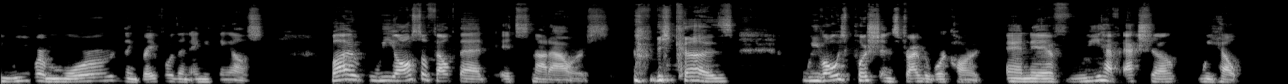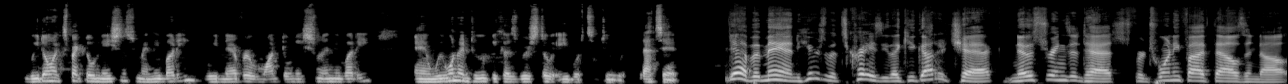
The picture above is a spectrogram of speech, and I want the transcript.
we were more than grateful than anything else. But we also felt that it's not ours because we've always pushed and strived to work hard. And if we have extra, we help. We don't expect donations from anybody. We never want donations from anybody. And we want to do it because we're still able to do it. That's it. Yeah, but man, here's what's crazy. Like you got a check, no strings attached for $25,000.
